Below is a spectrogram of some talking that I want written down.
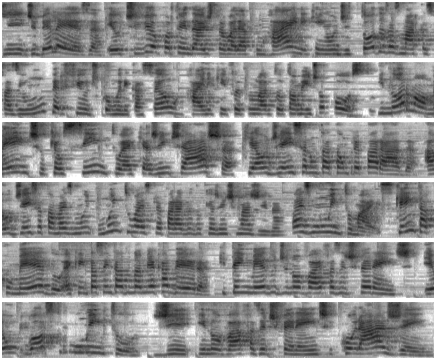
de, de beleza. Eu tive tive a oportunidade de trabalhar com Heineken, onde todas as marcas faziam um perfil de comunicação, Heineken foi para um lado totalmente oposto. E normalmente o que eu sinto é que a gente acha que a audiência não está tão preparada. A audiência está mais, muito mais preparada do que a gente imagina. Mas muito mais. Quem está com medo é quem está sentado na minha cadeira, que tem medo de inovar e fazer diferente. Eu gosto muito de inovar, fazer diferente, coragem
